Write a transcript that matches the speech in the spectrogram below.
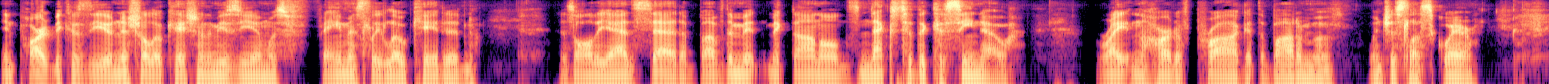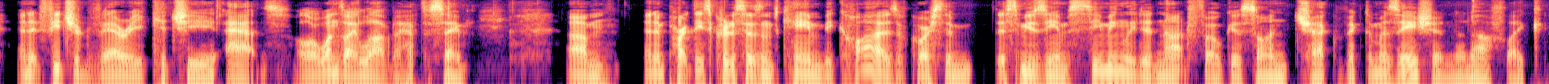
In part because the initial location of the museum was famously located as all the ads said, above the McDonald's next to the casino, right in the heart of Prague at the bottom of Wenceslas Square. And it featured very kitschy ads, although ones I loved, I have to say. Um, and in part, these criticisms came because, of course, the, this museum seemingly did not focus on Czech victimization enough, like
